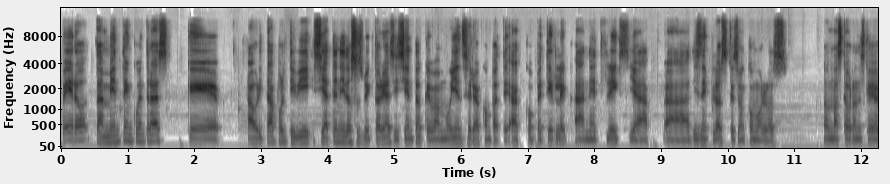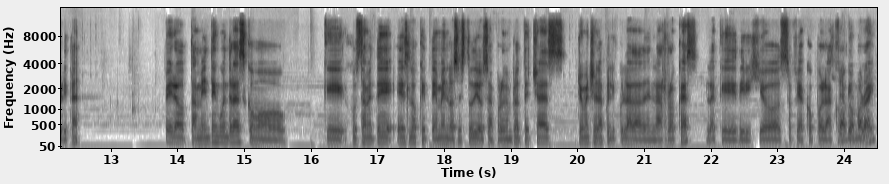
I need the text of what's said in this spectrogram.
Pero también te encuentras que ahorita Apple TV sí ha tenido sus victorias y siento que va muy en serio a, competirle a Netflix y a, a Disney Plus, que son como los, los más cabrones que hay ahorita. Pero también te encuentras como que justamente es lo que temen los estudios. O sea, por ejemplo, te echas, yo me eché la película la de En las Rocas, la que dirigió Sofía Coppola Sofía con Bill Coppola. Murray.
